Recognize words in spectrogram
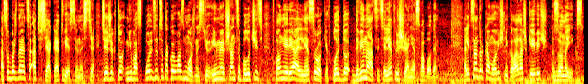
освобождаются от всякой ответственности. Те же, кто не воспользуется такой возможностью, имеют шансы получить вполне реальные сроки, вплоть до 12 лет лишения свободы. Александр Камович, Николай Лашкевич, Зона Х.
